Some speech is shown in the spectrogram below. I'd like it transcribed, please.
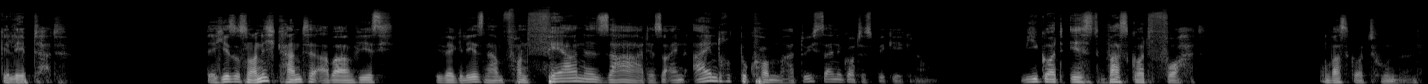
gelebt hat. Der Jesus noch nicht kannte, aber wie, es, wie wir gelesen haben, von ferne sah, der so einen Eindruck bekommen hat durch seine Gottesbegegnung, wie Gott ist, was Gott vorhat und was Gott tun wird.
